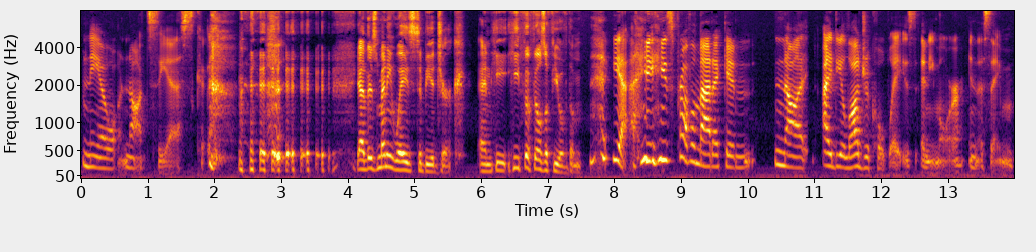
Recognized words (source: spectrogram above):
neo-Nazi esque. yeah, there's many ways to be a jerk, and he he fulfills a few of them. Yeah, he, he's problematic in not ideological ways anymore in the same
